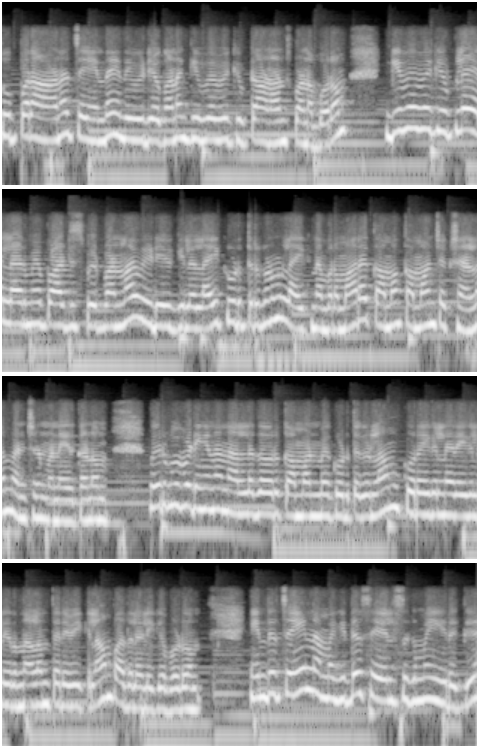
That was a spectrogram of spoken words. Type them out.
சூப்பரான செயின் தான் இந்த வீடியோக்கான கிவ் அவே கிஃப்ட் அனௌன்ஸ் பண்ண போகிறோம் கிவ் அவே கிஃப்ட்டில் எல்லாருமே பார்ட்டிசிபேட் பண்ணலாம். வீடியோ கீழே லைக் கொடுத்துருக்கணும் லைக் நம்பர் மறக்காம கமெண்ட் செக்ஷன்ல மென்ஷன் பண்ணியிருக்கணும். விருப்பப்பட்டீங்கன்னா நல்லதோ ஒரு கமெண்ட்மே கொடுத்துக்கலாம். குறைகள் நிறைகள் இருந்தாலும் தெரிவிக்கலாம் பதிலளிக்கப்படும். இந்த செயின் நம்ம கிட்ட சேல்ஸுக்குமே இருக்கு.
